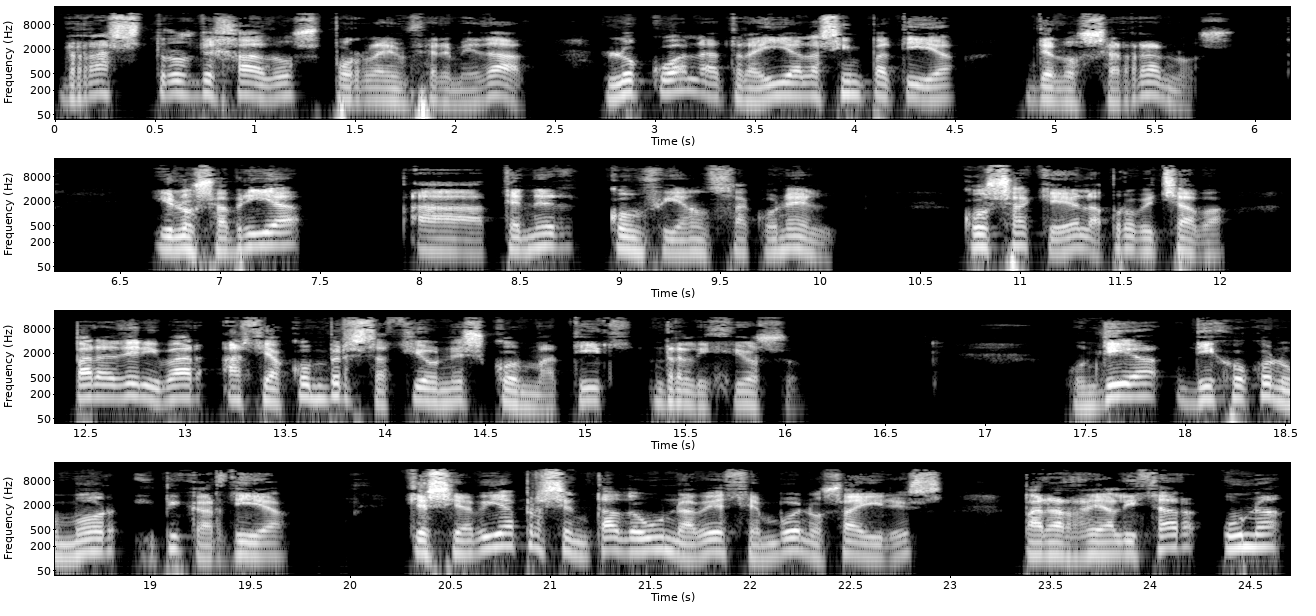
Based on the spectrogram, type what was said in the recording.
rastros dejados por la enfermedad, lo cual atraía la simpatía de los serranos, y los abría a tener confianza con él, cosa que él aprovechaba para derivar hacia conversaciones con matiz religioso. Un día dijo con humor y picardía que se había presentado una vez en Buenos Aires para realizar una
